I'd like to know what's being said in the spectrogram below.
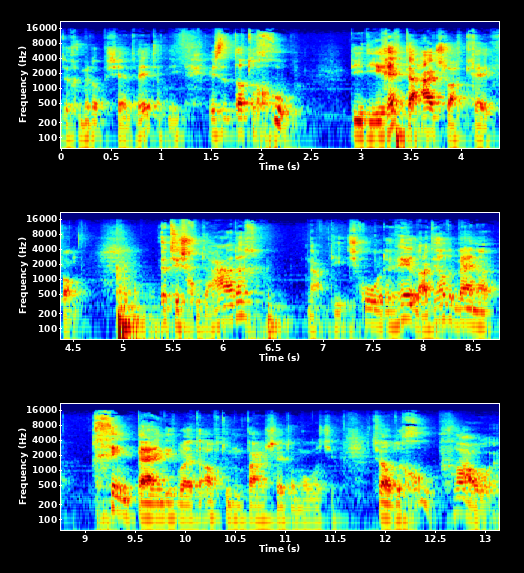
de gemiddelde patiënt weet dat niet. Is dat, dat de groep die direct de uitslag kreeg van het is goed aardig, nou, die scoorde heel laag. Die hadden bijna geen pijn, die gebruikte af en toe een paracetamolletje. Terwijl de groep vrouwen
